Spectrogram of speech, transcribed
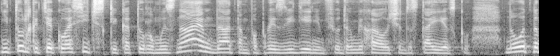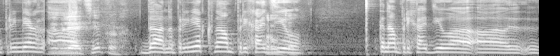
не только те классические, которые мы знаем, да, там по произведениям Федора Михайловича Достоевского, но вот, например... В библиотеках? А, да, например, к нам приходил... Круто к нам приходила э,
